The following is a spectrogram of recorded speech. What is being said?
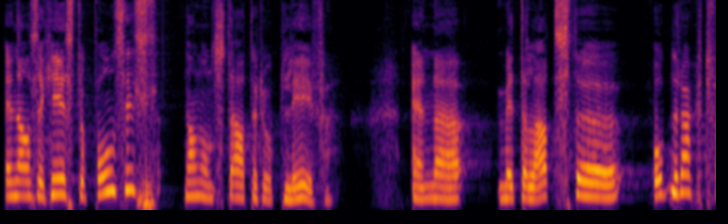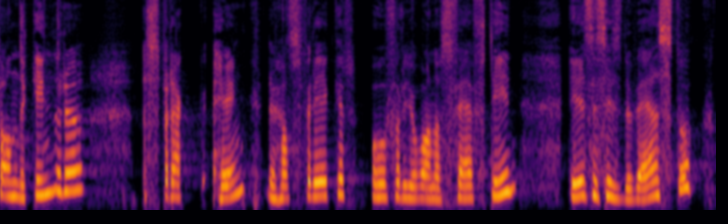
En als de geest op ons is, dan ontstaat er ook leven. En uh, met de laatste opdracht van de kinderen sprak Henk, de gastspreker, over Johannes 15. Jezus is de wijnstok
